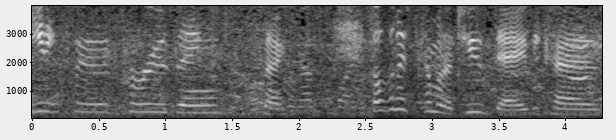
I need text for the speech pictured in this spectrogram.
eating food, perusing. It's nice. It's also nice to come on a Tuesday because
